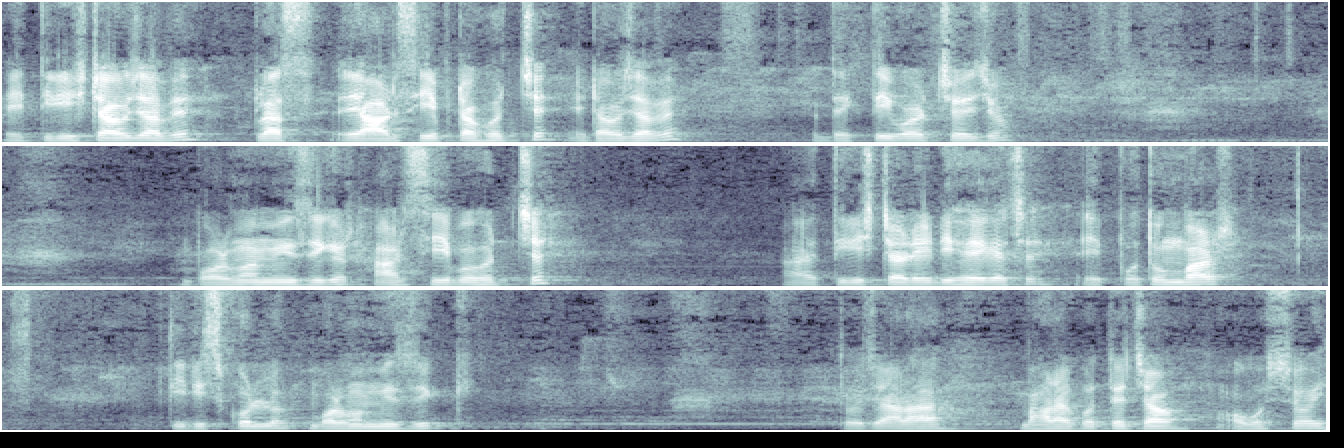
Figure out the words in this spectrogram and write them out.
এই তিরিশটাও যাবে প্লাস এই আরসিএফটা হচ্ছে, এটাও যাবে। দেখতেই পাচ্ছ এই যে। বর্মা মিউজিকের আরসিএফও হচ্ছে। আর তিরিশটা রেডি হয়ে গেছে। এই প্রথমবার তিরিশ করল বর্মা মিউজিক তো যারা ভাড়া করতে চাও, অবশ্যই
